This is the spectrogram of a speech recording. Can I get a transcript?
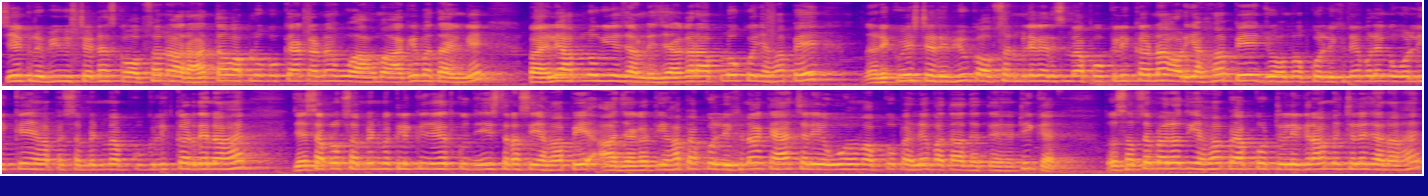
चेक रिव्यू स्टेटस का ऑप्शन आ रहा है, तब आप लोग को क्या करना है, वो हम आगे बताएँगे। पहले आप लोग ये जान लीजिए, अगर आप लोग को यहाँ पे रिक्वेस्ट रिव्यू का ऑप्शन मिलेगा, जिसमें आपको क्लिक करना और यहाँ पे जो हम आपको लिखने बोलेंगे, वो लिख के यहाँ पे सबमिट में आपको क्लिक कर देना है। जैसे आप लोग सबमिट में क्लिक कीजिएगा तो कुछ इस तरह से यहाँ पे आ जाएगा। तो यहाँ पे आपको लिखना क्या है, चलिए वो हम आपको पहले बता देते हैं, ठीक है? तो सबसे पहले तो यहाँ पे आपको टेलीग्राम में चले जाना है,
